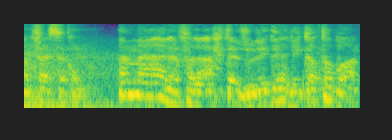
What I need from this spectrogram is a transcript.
أنفاسكم. أما أنا فلا أحتاج لذلك طبعا.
